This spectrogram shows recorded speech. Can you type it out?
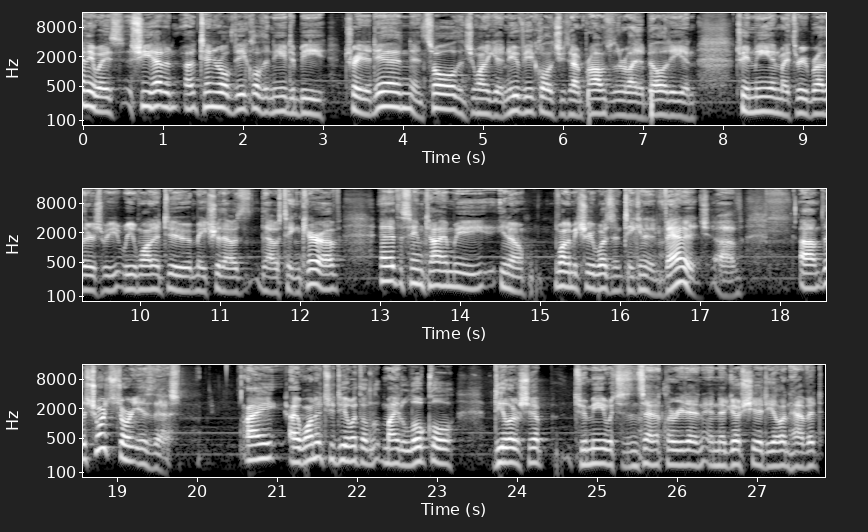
anyways she had a 10 year old vehicle that needed to be traded in and sold and she wanted to get a new vehicle and she was having problems with reliability and between me and my three brothers we, we wanted to make sure that was that was taken care of. And at the same time we you know want to make sure he wasn't taken advantage of um, the short story is this: I I wanted to deal with the, my local dealership to me, which is in Santa Clarita, and, and negotiate a deal and have it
